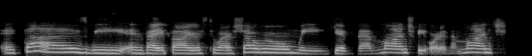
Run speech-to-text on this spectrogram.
It does. We invite buyers to our showroom. We give them lunch. We order them lunch.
